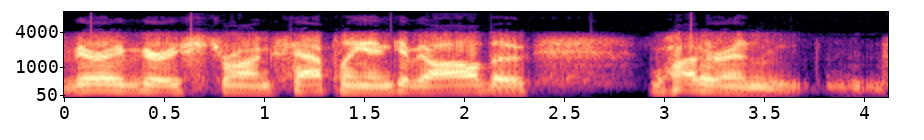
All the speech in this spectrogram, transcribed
very, very strong sapling and give it all the water and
